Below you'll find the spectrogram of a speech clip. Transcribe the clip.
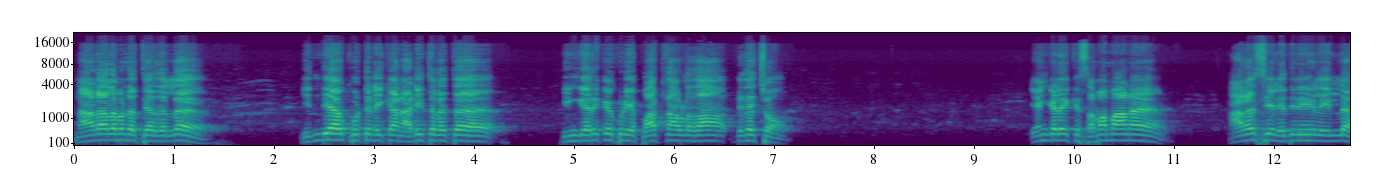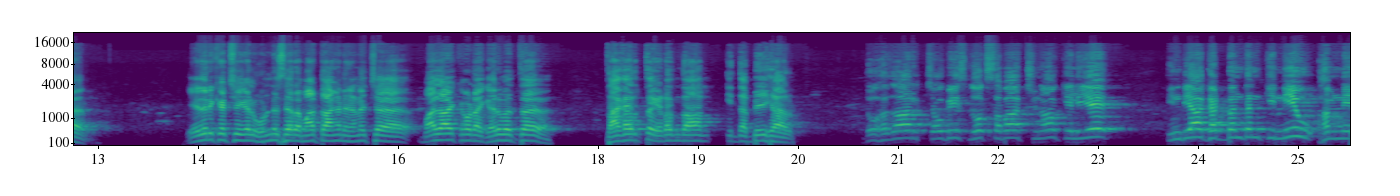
நாடாளுமன்ற தேர்தல்ல இந்தியா கூட்டணிக்கான அடித்தளத்தை இங்க இருக்கக்கூடிய பாட்னாவில் தான் விதைச்சோம் எங்களுக்கு சமமான அரசியல் எதிரிகள் இல்லை எதிர்க்கட்சிகள் ஒண்ணு சேர மாட்டாங்கன்னு நினைச்ச பாஜகவோட கர்வத்தை தகர்த்த இடம்தான் இந்த பீகார் 2024 लोकसभा चुनाव के लिए इंडिया गठबंधन की नींव हमने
